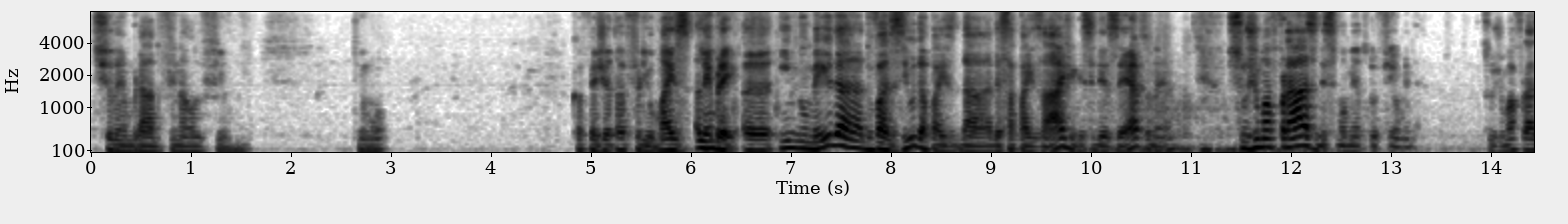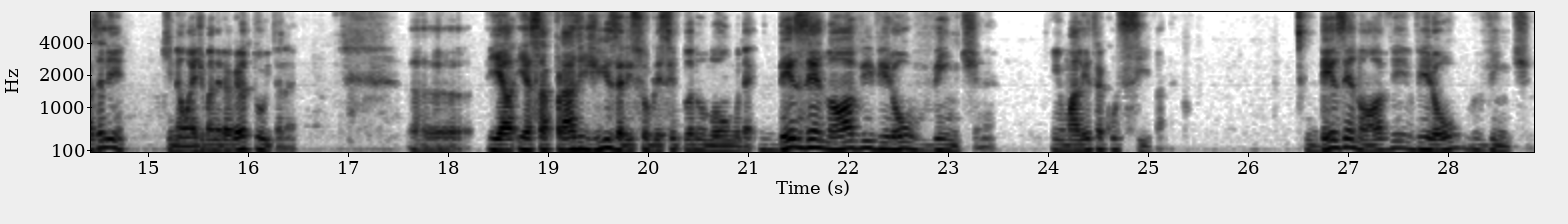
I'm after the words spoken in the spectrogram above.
deixa eu lembrar do final do filme. Tem uma... Café já tá frio. Mas lembrei, uh, e no meio da, do vazio da, da, dessa paisagem, desse deserto, né? Surge uma frase nesse momento do filme, né? Surge uma frase ali, que não é de maneira gratuita, né? Uh, e, a, e, essa frase diz ali sobre esse plano longo, né? 19 virou 20, né? Em uma letra cursiva. Né? 19 virou 20.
